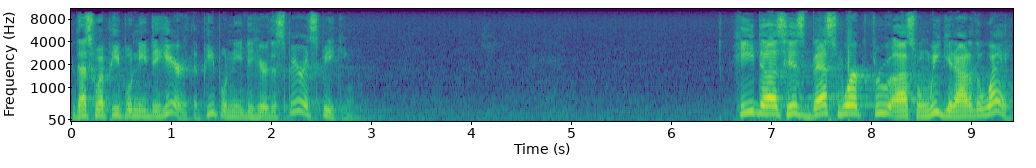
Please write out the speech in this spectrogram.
That's what people need to hear. The people need to hear the Spirit speaking. He does his best work through us when we get out of the way.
